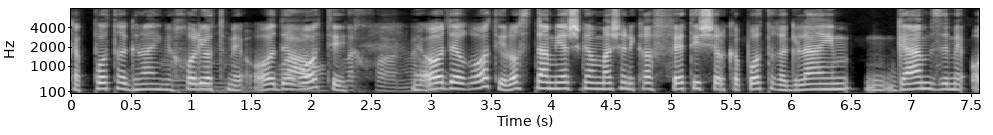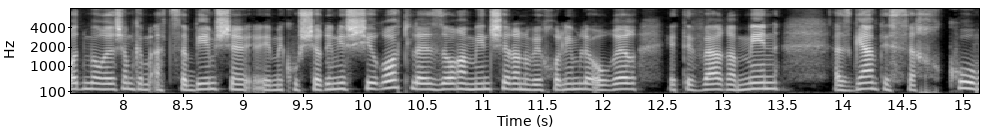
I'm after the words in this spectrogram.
כפות רגליים יכול להיות מאוד וואו, אירוטי. נכון. מאוד אירוטי, לא סתם יש גם מה שנקרא פטיש של כפות רגליים, גם זה מאוד מעורר שם גם עצבים שמקושרים ישירות לאזור המין שלנו ויכולים לעורר את איבר המין, אז גם תשחקו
